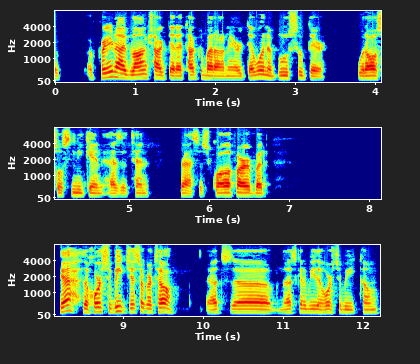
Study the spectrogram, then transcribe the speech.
a, a, pretty nice long shot that I talked about on air. Devil in a blue suit there would also sneak in as a 10 fastest qualifier, but yeah, the horse to beat, Jesto Cartel. That's uh, that's gonna be the horse to beat come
